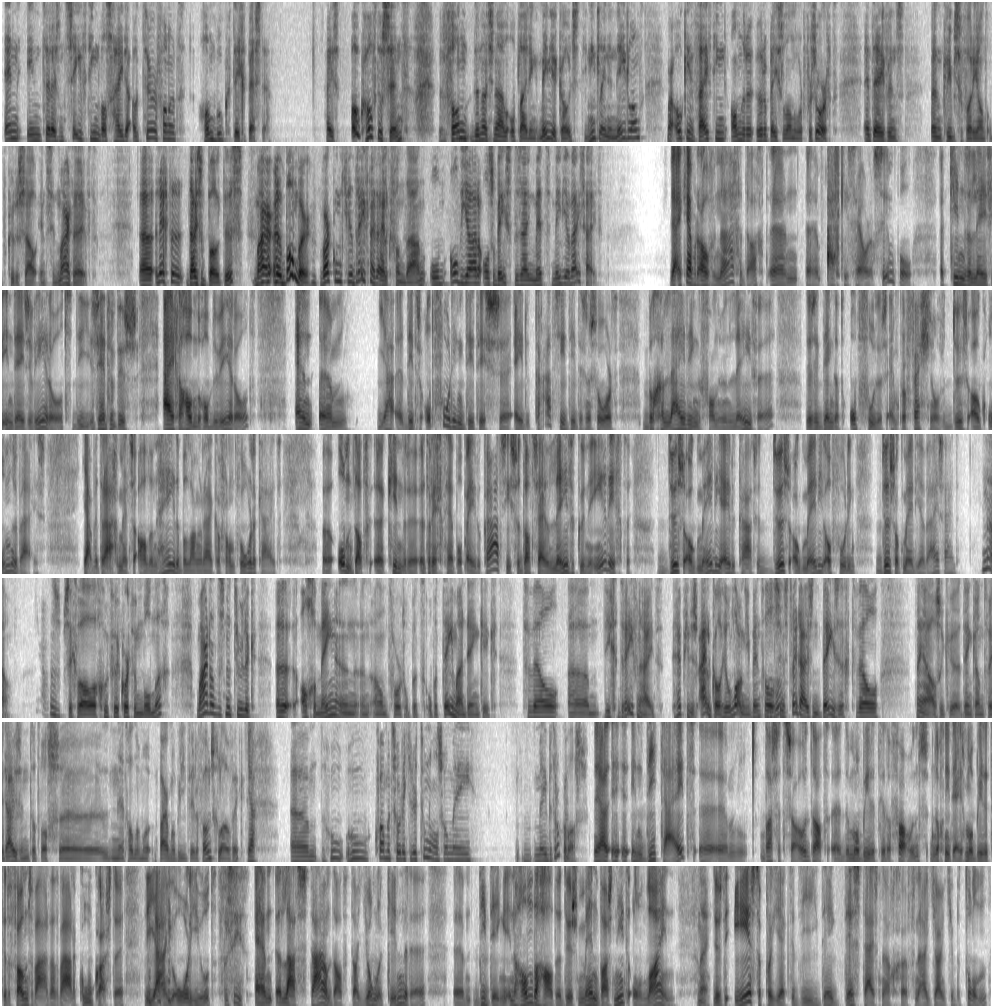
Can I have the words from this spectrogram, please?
En in 2017 was hij de auteur van het Handboek tegen Pesten. Hij is ook hoofddocent van de nationale opleiding Mediacoach, die niet alleen in Nederland, maar ook in 15 andere Europese landen wordt verzorgd. En tevens een Caribische variant op Curaçao en Sint Maarten heeft. Uh, een echte duizendpoot dus. Maar uh, Bamber, waar komt je gedrevenheid eigenlijk vandaan om al die jaren al zo bezig te zijn met mediawijsheid? Ja, ik heb erover nagedacht en uh, eigenlijk is het heel erg simpel. kinderen leven in deze wereld, die zetten dus eigenhandig op de wereld. En um, ja, dit is opvoeding, dit is educatie, dit is een soort begeleiding van hun leven. Dus ik denk dat opvoeders en professionals, dus ook onderwijs, ja, we dragen met z'n allen een hele belangrijke verantwoordelijkheid. Uh, omdat kinderen het recht hebben op educatie, zodat zij hun leven kunnen inrichten. Dus ook media-educatie, dus ook mediaopvoeding, dus ook mediawijsheid. Nou, dat is op zich wel goed kort en bondig. Maar dat is natuurlijk algemeen een, een, antwoord op het, op het thema, denk ik. Terwijl ehm, die gedrevenheid heb je dus eigenlijk al heel lang. Je bent al uh mhm. sinds 2000 bezig, terwijl nou ja, als ik uh, denk aan 2000, dat was uh, net hadden we een paar mobiele telefoons, geloof ik. Ja. Um, hoe, hoe kwam het zo dat je er toen al zo mee, mee betrokken was? Ja, in die tijd uh, um, was het zo dat de mobiele telefoons nog niet eens mobiele telefoons waren. Dat waren koelkasten die je aan je oor hield. Precies. En laat staan dat, dat jonge kinderen um, die dingen in handen hadden. Dus men was niet online. Nee. Dus de eerste projecten die ik deed destijds nog vanuit Jantje Beton,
